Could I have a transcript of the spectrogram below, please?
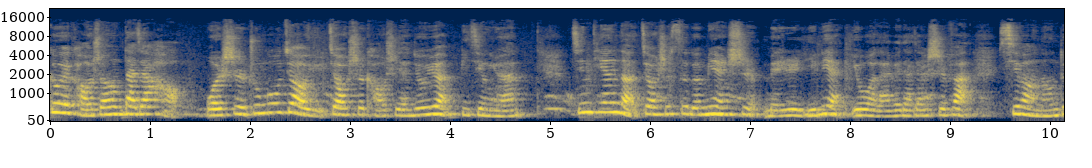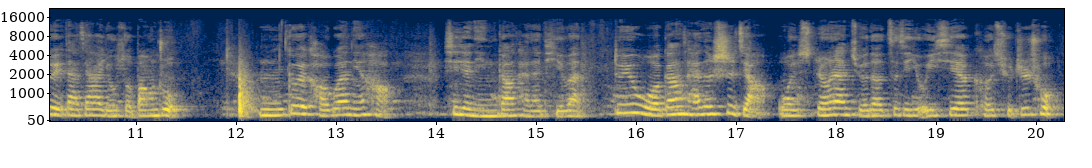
各位考生，大家好，我是中公教育教师考试研究院毕静元。今天的教师资格面试每日一练由我来为大家示范，希望能对大家有所帮助。嗯，各位考官您好，谢谢您刚才的提问。对于我刚才的试讲，我仍然觉得自己有一些可取之处。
